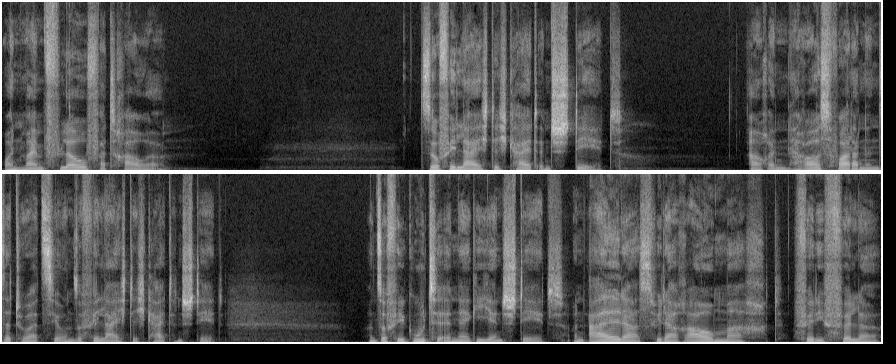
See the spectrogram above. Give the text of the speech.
und meinem Flow vertraue, so viel Leichtigkeit entsteht auch in herausfordernden Situationen so viel Leichtigkeit entsteht und so viel gute Energie entsteht und all das wieder Raum macht für die Fülle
